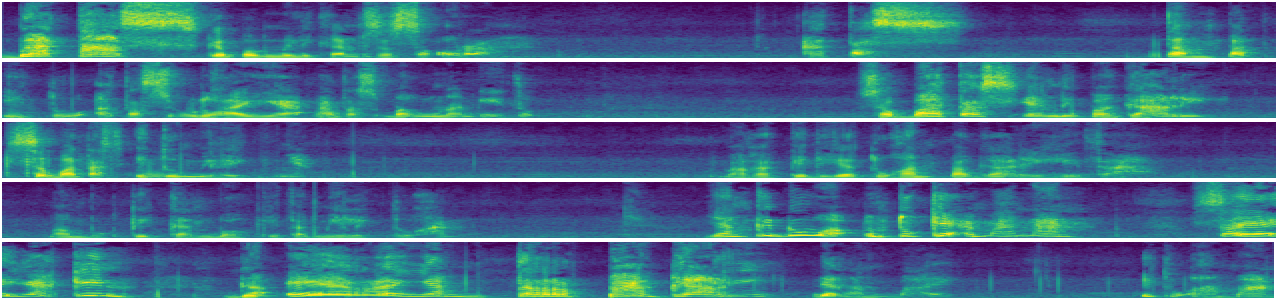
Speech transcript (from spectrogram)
batas kepemilikan seseorang atas tempat itu, atas wilayah, atas bangunan itu. Sebatas yang dipagari, sebatas itu miliknya. Maka ketika Tuhan pagari kita, membuktikan bahwa kita milik Tuhan. Yang kedua, untuk keamanan. Saya yakin daerah yang terpagari dengan baik itu aman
